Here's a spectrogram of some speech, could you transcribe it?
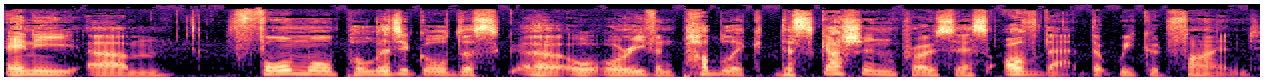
any um, formal political dis- uh, or, or, even public discussion process of that that we could find.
